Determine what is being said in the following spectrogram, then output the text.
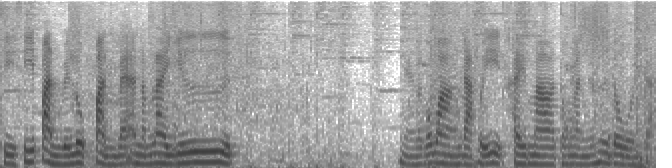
สีซี่ปั่นไว้ลูกปั่นไว้อันน้ำลายยืดเนี่ยแล้วก็วางดักไว้อีกใครมาตรงนั้นก็คือโดนจ้ะ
